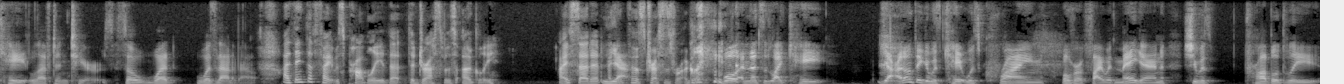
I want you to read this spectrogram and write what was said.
Kate left in tears. So what was that about? I think the fight was probably that the dress was ugly. I said it. I Yeah. think those dresses were ugly. Well, and that's like Kate. Yeah, I don't think it was Kate was crying over a fight with Meghan. She was probably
